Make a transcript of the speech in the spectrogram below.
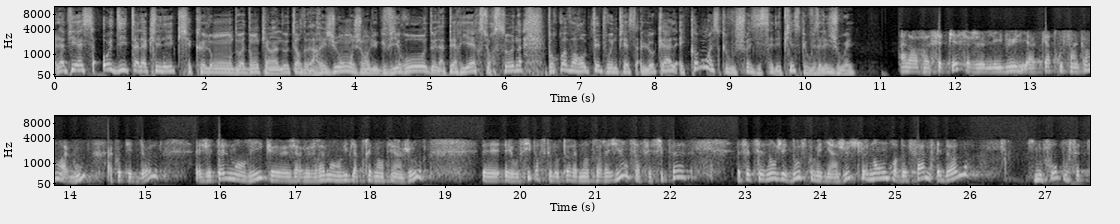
La pièce Audit à la clinique que l'on doit donc à un auteur de la région, Jean-Luc Viraud, de la Perrière sur Saône. Pourquoi avoir opté pour une pièce locale et comment est-ce que vous choisissez les pièces que vous allez jouer? Alors, euh, cette pièce, je l'ai vue il y a 4 ou 5 ans à Gou, à côté de Dole. J'ai tellement ri que j'avais vraiment envie de la présenter un jour. Et, et aussi parce que l'auteur est de notre région, ça c'est super. Et cette saison, j'ai 12 comédiens, juste le nombre de femmes et d'hommes qu'il nous faut pour cette,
